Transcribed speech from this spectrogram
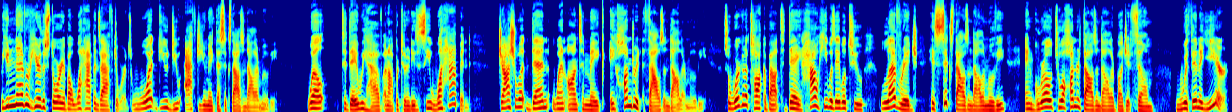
But you never hear the story about what happens afterwards. What do you do after you make the $6,000 movie? Well, today we have an opportunity to see what happened. Joshua then went on to make a $100,000 movie. So we're going to talk about today how he was able to leverage his $6,000 movie and grow to a $100,000 budget film within a year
